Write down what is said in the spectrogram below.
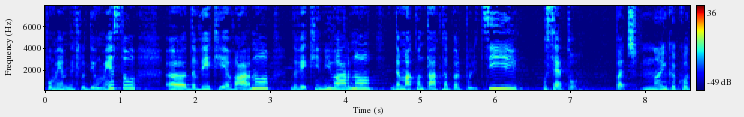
pomembnih ljudi v mestu, eh, da ve, ki je varno, da ve, ki ni varno, da ima kontakte pri policiji, vse to. Pač. No in kako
